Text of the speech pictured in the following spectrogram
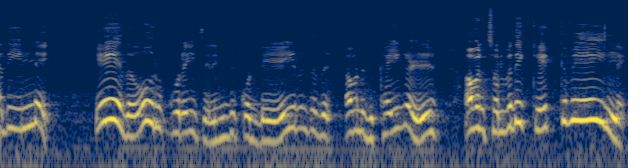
அது இல்லை. ஏதோ ஒரு குறை தெரிந்து கொண்டே இருந்தது. அவனது கைகள் அவன் சொல்வதை கேட்கவே இல்லை.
